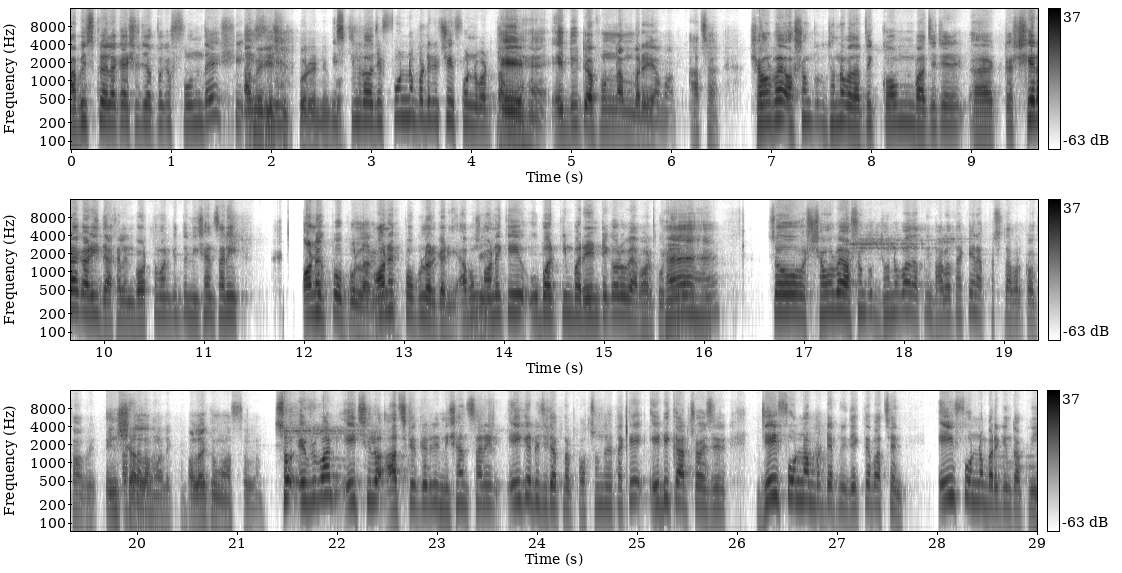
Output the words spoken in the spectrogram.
নাবিস্কো এলাকায় এসে যদি আপনাকে ফোন দেয় আমি রিসিভ করে নিব। স্ক্রিনে দেওয়া যে ফোন নাম্বারটা রয়েছে এই ফোন নাম্বারটা এই হ্যাঁ এই দুইটা ফোন নাম্বারই আমার। আচ্ছা শ্যামল ভাই অসংখ্য ধন্যবাদ। আপনি কম বাজেটের একটা সেরা গাড়ি দেখালেন। বর্তমান কিন্তু নিশান সানি অনেক পপুলার অনেক পপুলার গাড়ি এবং অনেকে উবার কিংবা রেন্টে করেও ব্যবহার করতে হ্যাঁ হ্যাঁ। সো শ্যামল ভাই অসংখ্য ধন্যবাদ। আপনি ভালো থাকেন। আপনার সাথে আবার কথা হবে। ইনশাল্লাহ আসসালামু আলাইকুম। ওয়ালাইকুম আসসালাম। সো এভরিওয়ান এই ছিল আজকের গাড়ি নিশান সানির এই গাড়ি যদি আপনার পছন্দ হয়ে থাকে এডি কার চয়েসের যেই ফোন নাম্বারটি আপনি দেখতে পাচ্ছেন এই ফোন নাম্বারে কিন্তু আপনি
